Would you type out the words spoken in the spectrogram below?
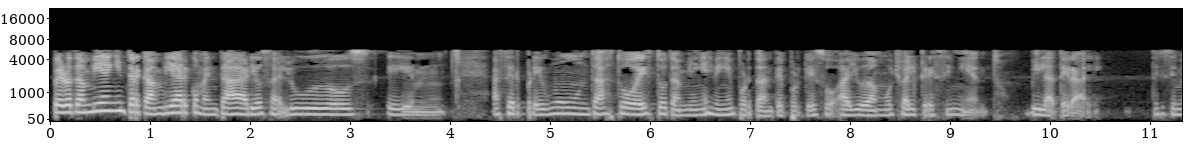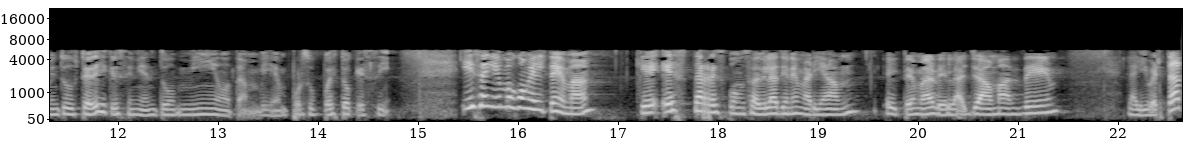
Pero también intercambiar comentarios, saludos, eh, hacer preguntas, todo esto también es bien importante porque eso ayuda mucho al crecimiento bilateral. Crecimiento de ustedes y crecimiento mío también, por supuesto que sí. Y seguimos con el tema, que esta responsabilidad tiene Mariam, el tema de la llama de la libertad.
